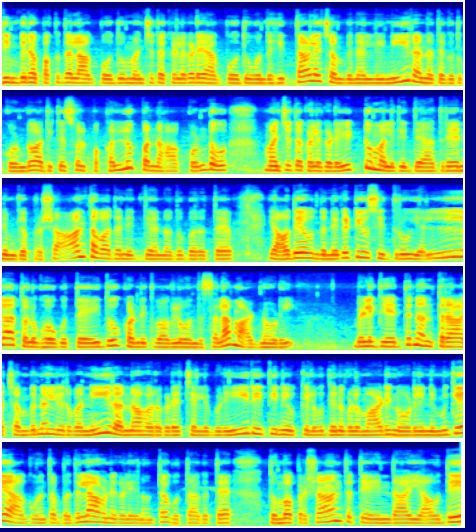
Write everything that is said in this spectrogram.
ದಿಂಬಿನ ಪಕ್ಕದಲ್ಲಿ ಆಗ್ಬೋದು ಮಂಚದ ಕೆಳಗಡೆ ಆಗ್ಬೋದು, ಒಂದು ಹಿತ್ತಾಳೆ ಚಂಬಿನಲ್ಲಿ ನೀರನ್ನು ತೆಗೆದುಕೊಂಡು ಅದಕ್ಕೆ ಸ್ವಲ್ಪ ಕಲ್ಲುಪ್ಪನ್ನು ಹಾಕ್ಕೊಂಡು ಮಂಚದ ಕೆಳಗಡೆ ಇಟ್ಟು ಮಲಗಿದ್ದೆ. ಆದರೆ ನಿಮಗೆ ಪ್ರಶಾಂತವಾದ ನಿದ್ದೆ ಅನ್ನೋದು ಬರುತ್ತೆ. ಯಾವುದೇ ಒಂದು ನೆಗೆಟಿವ್ಸ್ ಇದ್ದರೂ ಎಲ್ಲ ತೊಲಗಿ ಹೋಗುತ್ತೆ ಇದು ಖಂಡಿತವಾಗ್ಲೂ ಒಂದು ಸಲ ಮಾಡಿ ನೋಡಿ ಬೆಳಿಗ್ಗೆ ಎದ್ದ ನಂತರ ಚಂಬಿನಲ್ಲಿರುವ ನೀರನ್ನು ಹೊರಗಡೆ ಚೆಲ್ಲಿಬಿಡಿ. ಈ ರೀತಿ ನೀವು ಕೆಲವು ದಿನಗಳು ಮಾಡಿ ನೋಡಿ ನಿಮಗೆ ಆಗುವಂಥ ಬದಲಾವಣೆಗಳೇನು ಅಂತ ಗೊತ್ತಾಗುತ್ತೆ. ತುಂಬ ಪ್ರಶಾಂತತೆಯಿಂದ ಯಾವುದೇ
